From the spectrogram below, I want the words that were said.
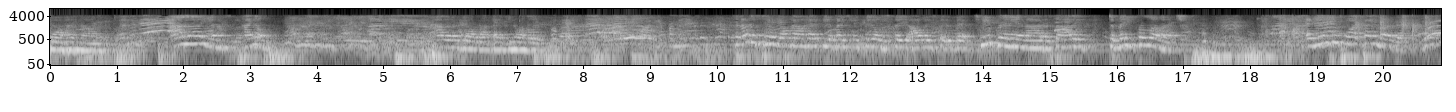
Y'all hang on. I love you. Hang on. Y'all right back, you know I do. Can I just tell y'all how happy it makes me feel to see all these people that Chip Granny and I decided to meet for lunch. And this is what came of it.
